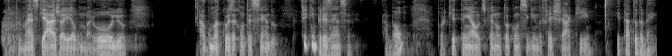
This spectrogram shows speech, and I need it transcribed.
Por mais que haja aí algum barulho, alguma coisa acontecendo, fique em presença, tá bom? Porque tem áudios que eu não estou conseguindo fechar aqui e tá tudo bem.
